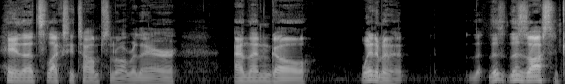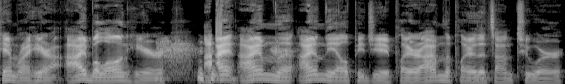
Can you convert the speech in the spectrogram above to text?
hey that's lexi thompson over there and then go wait a minute this this is Auston Kim right here. I belong here. I I am the I am the LPGA player. I'm the player that's on tour.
